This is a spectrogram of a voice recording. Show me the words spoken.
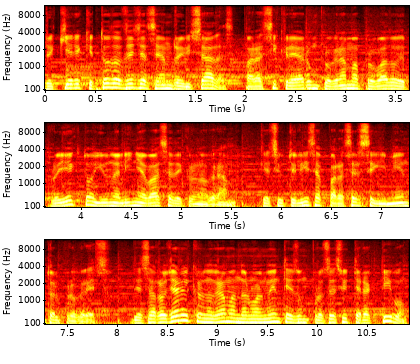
requiere que todas ellas sean revisadas para así crear un programa aprobado de proyecto y una línea base de cronograma, que se utiliza para hacer seguimiento al progreso. Desarrollar el cronograma normalmente es un proceso interactivo,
